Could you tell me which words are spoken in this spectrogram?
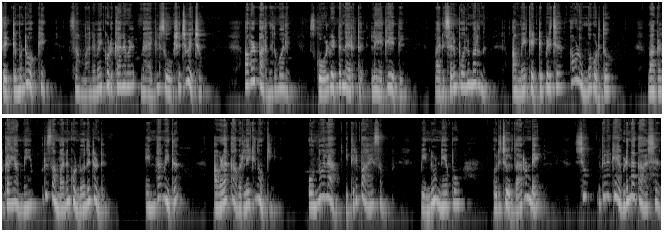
സെറ്റുമുണ്ടും ഒക്കെ സമ്മാനമായി കൊടുക്കാൻ അവൾ ബാഗിൽ സൂക്ഷിച്ചു വെച്ചു. അവൾ പറഞ്ഞതുപോലെ സ്കൂൾ വിട്ട നേരത്ത് ലേഖ എത്തി. പരിസരം പോലും മറന്ന് അമ്മയെ കെട്ടിപ്പിടിച്ച് അവൾ ഉമ്മ കൊടുത്തു. മകൾക്കായി അമ്മയും ഒരു സമ്മാനം കൊണ്ടുവന്നിട്ടുണ്ട്. എന്താ ഇത്? അവൾ ആ കവറിലേക്ക് നോക്കി. ഒന്നുമില്ല ഇത്തിരി പായസം. പിന്നെ ഉണ്ണിയപ്പോ ഒരു ചുരിദാറുണ്ടേ? ശോ ഇതിനൊക്കെ എവിടുന്നാ കാശ്?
